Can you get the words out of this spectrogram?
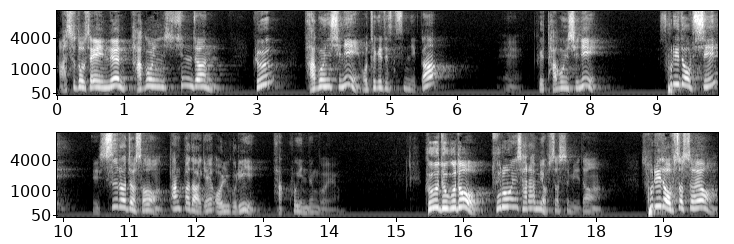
아스도세에 있는 다곤 신전 그 다곤 신이 어떻게 됐습니까? 예, 그 다곤 신이 소리도 없이 쓰러져서 땅바닥에 얼굴이 닿고 있는 거예요. 그 누구도 들어온 사람이 없었습니다. 소리도 없었어요.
